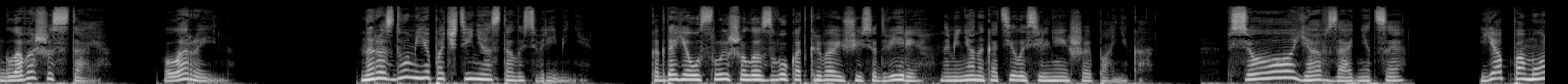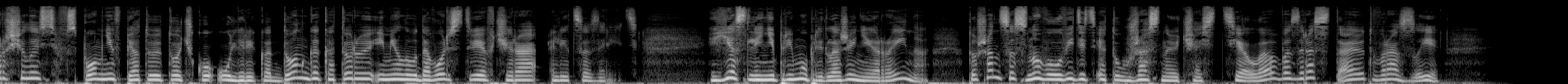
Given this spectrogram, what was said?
Глава шестая. Лоррейн. На раздумье почти не осталось времени. Когда я услышала звук открывающейся двери, на меня накатила сильнейшая паника. «Все, я в заднице». Я поморщилась, вспомнив пятую точку Ульрика Донга, которую имела удовольствие вчера лицезреть. Если не приму предложение Рейна, то шансы снова увидеть эту ужасную часть тела возрастают в разы.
